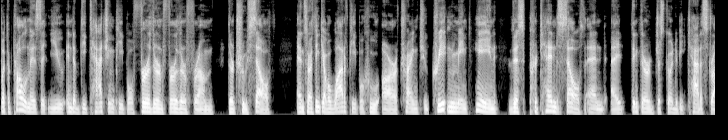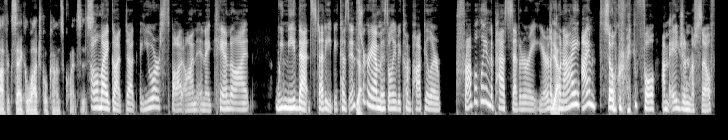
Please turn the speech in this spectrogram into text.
But the problem is that you end up detaching people further and further from their true self. And so I think you have a lot of people who are trying to create and maintain this pretend self. And I think there are just going to be catastrophic psychological consequences. Oh my God, Doug, you are spot on. And I cannot we need that study because Instagram yeah. has only become popular probably in the past seven or eight years. Like yeah. when I, I'm so grateful. I'm aging myself.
